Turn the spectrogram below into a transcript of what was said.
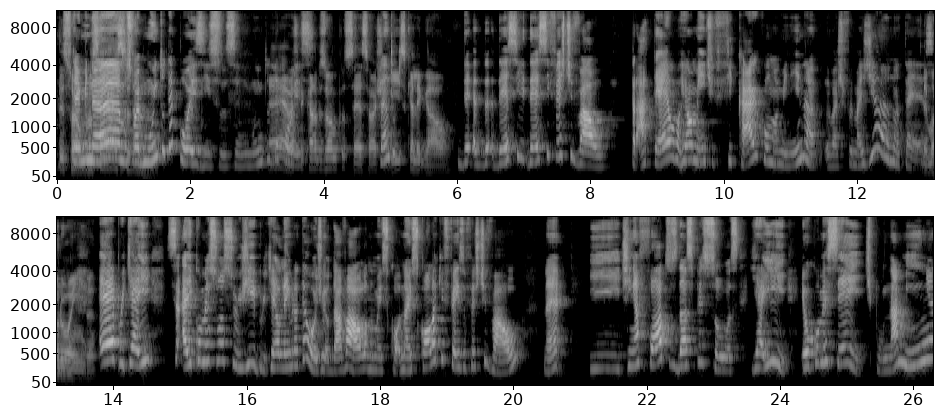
pessoa é um terminamos, processo, foi né? muito depois isso, assim, muito É, eu depois. acho que cada pessoa é um processo. Eu acho Tanto que isso que é legal. de- de- desse, desse festival até eu realmente ficar com uma menina, eu acho que foi mais de ano até. assim. Demorou ainda. É, porque aí, aí começou a surgir, porque eu lembro até hoje, eu dava aula numa escola, na escola que fez o festival, né? E tinha fotos das pessoas. E aí eu comecei, tipo, na minha,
